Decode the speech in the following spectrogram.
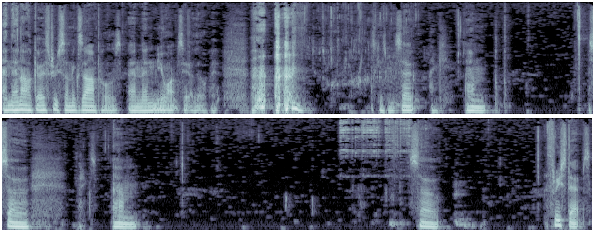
and then I'll go through some examples and then nuance it a little bit. Excuse me. So, thank you. Um, so, thanks. Um, so, three steps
